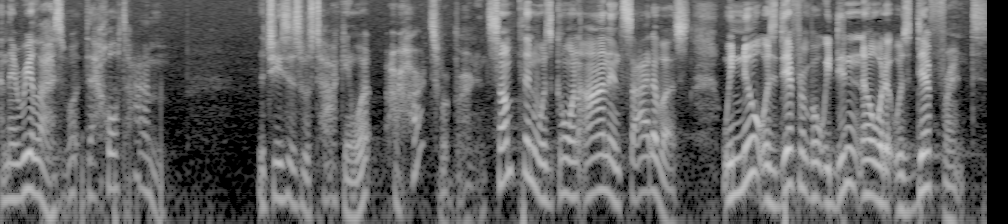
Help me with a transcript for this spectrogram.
And they realize what the whole time that Jesus was talking, what our hearts were burning. Something was going on inside of us. We knew it was different, but we didn't know what it was different.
